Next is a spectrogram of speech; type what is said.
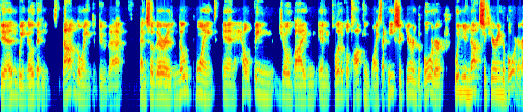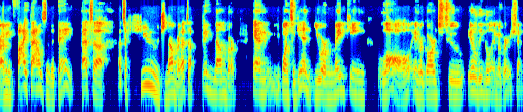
did. We know that he's not going to do that. And so there is no point in helping Joe Biden in political talking points that he secured the border when you're not securing the border. I mean, 5,000 a day. That's a that's a huge number. That's a big number. And once again, you are making law in regards to illegal immigration.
